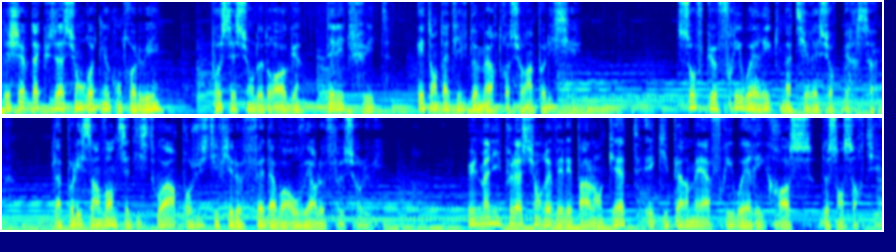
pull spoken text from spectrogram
Les chefs d'accusation retenus contre lui possession de drogue, délit de fuite et tentative de meurtre sur un policier. Sauf que Freeway Rick n'a tiré sur personne. La police invente cette histoire pour justifier le fait d'avoir ouvert le feu sur lui. Une manipulation révélée par l'enquête et qui permet à Freeway Rick Ross de s'en sortir.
